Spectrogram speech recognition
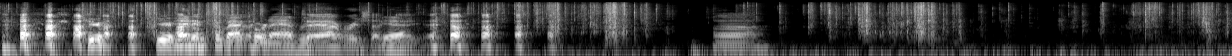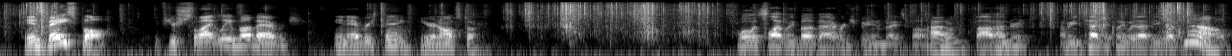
you're, You're, heading to back toward average. to average. Okay. uh, In baseball, if you're slightly above average in everything, you're an all-star. what would slightly above average be in baseball? I don't know. Five hundred. I mean, technically, would that be what? No,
